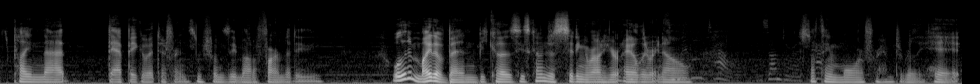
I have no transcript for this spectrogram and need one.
it's probably not that big of a difference in terms of the amount of farm that he... Well, it might have been, because he's kind of just sitting around here idly right now. There's nothing more for him to really hit.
